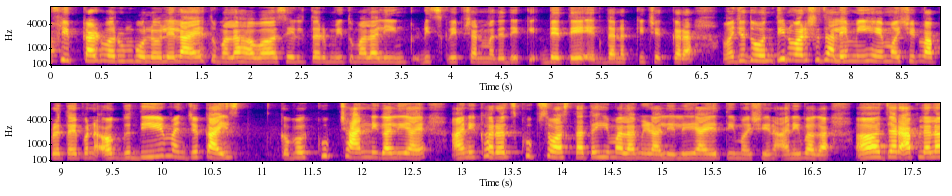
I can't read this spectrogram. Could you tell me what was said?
फ्लिपकार्टवरून बोलवलेला आहे. तुम्हाला हवं असेल तर मी तुम्हाला लिंक डिस्क्रिप्शनमध्ये देके देते. एकदा नक्की चेक करा. म्हणजे दोन तीन वर्ष झाले मी हे मशीन वापरत आहे पण अगदी म्हणजे काहीच खूप छान निघाली आहे आणि खरंच खूप स्वस्तातही मला मिळालेली आहे ती मशीन. आणि बघा जर आपल्याला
